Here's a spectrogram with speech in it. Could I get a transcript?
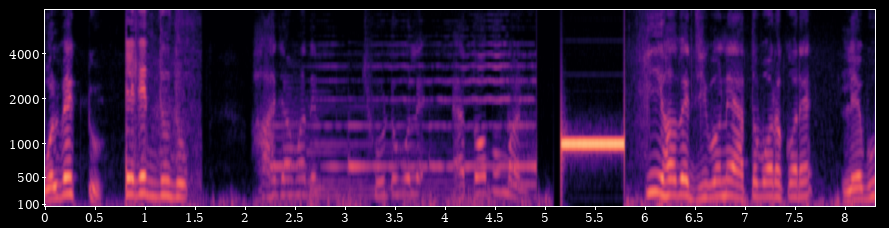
বলবে একটু? ছেলেদের দুদু। আজ আমাদের ছোট বলে এত অপমান। কি হবে জীবনে এত বড় করে? লেবু?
